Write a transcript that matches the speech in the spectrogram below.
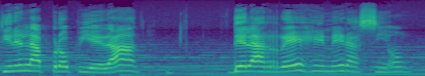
tienen la propiedad de la regeneración.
